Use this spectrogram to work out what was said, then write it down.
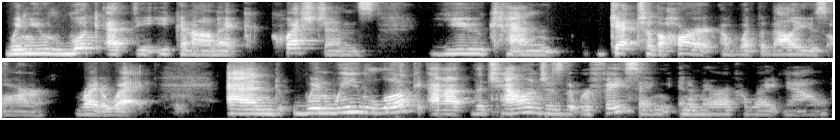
When you look at the economic questions, you can get to the heart of what the values are right away. And when we look at the challenges that we're facing in America right now,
